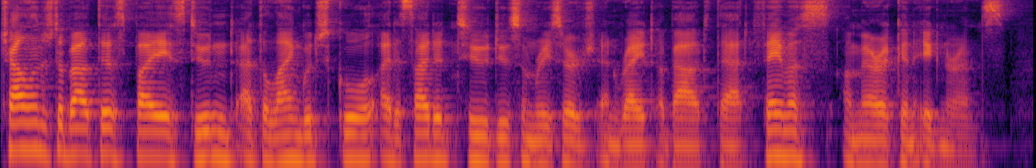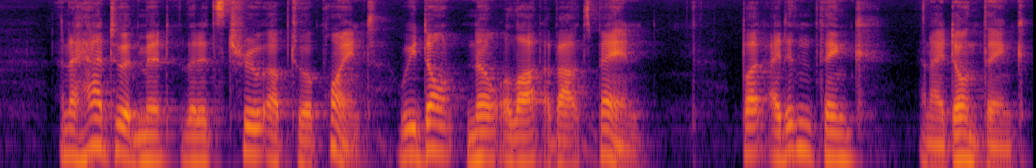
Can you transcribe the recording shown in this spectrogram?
Challenged about this by a student at the language school, I decided to do some research and write about that famous American ignorance. And I had to admit that it's true up to a point. We don't know a lot about Spain. But I didn't think, and I don't think,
